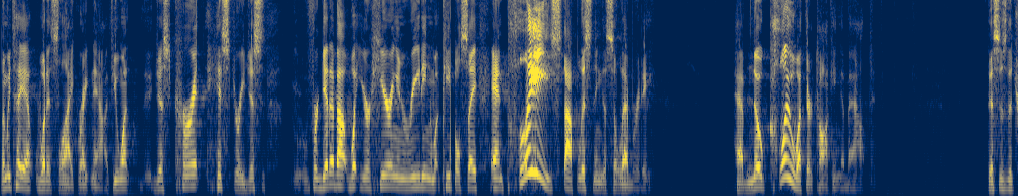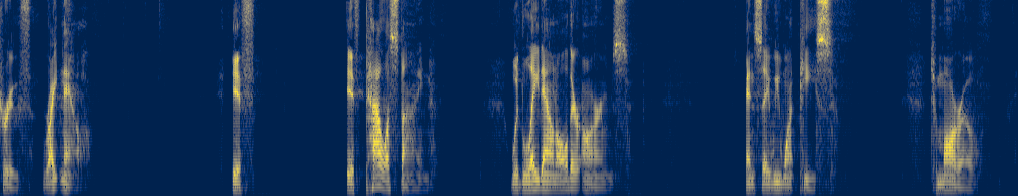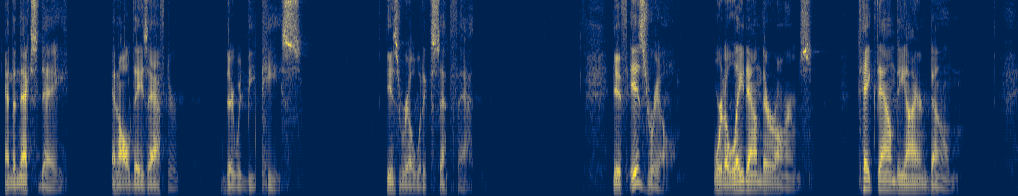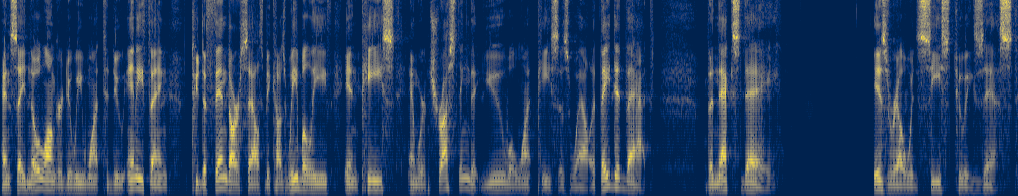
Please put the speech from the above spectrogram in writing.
Let me tell you what it's like right now. If you want just current history, just forget about what you're hearing and reading and what people say, and please stop listening to celebrity. Have no clue what they're talking about. This is the truth right now. If, if Palestine would lay down all their arms and say, We want peace, tomorrow and the next day and all days after, there would be peace. Israel would accept that. If Israel were to lay down their arms, take down the Iron Dome, and say, no longer do we want to do anything to defend ourselves because we believe in peace and we're trusting that you will want peace as well. If they did that, the next day, Israel would cease to exist.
